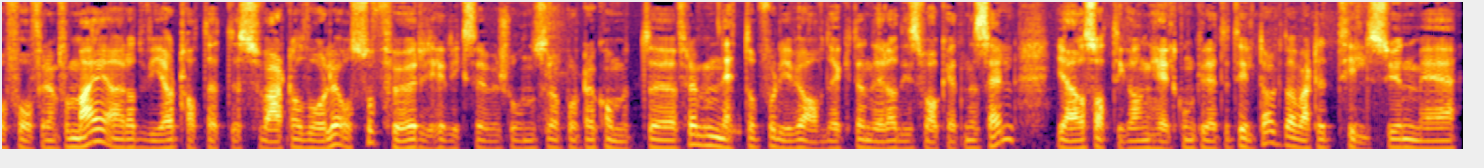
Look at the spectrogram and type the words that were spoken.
å få frem for meg, er at vi har tatt dette svært alvorlig, også før Riksrevisjonens rapport er kommet frem, nettopp fordi vi avdekket en del av de svakhetene selv. Jeg har satt i gang helt konkrete tiltak. Det har vært et tilsyn med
